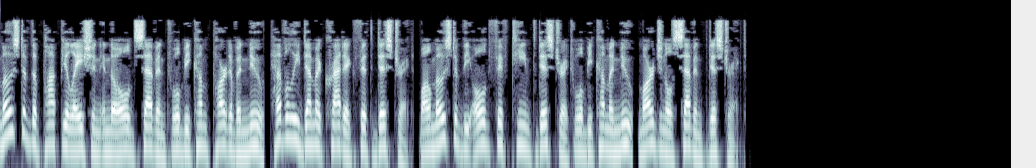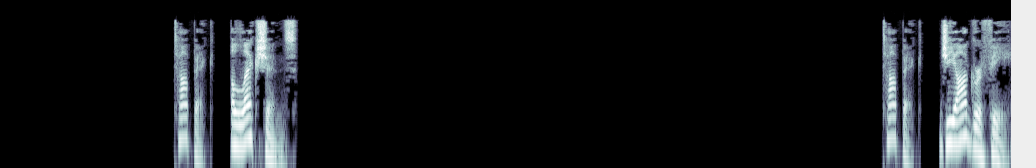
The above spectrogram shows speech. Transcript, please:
Most of the population in the old 7th will become part of a new, heavily Democratic 5th district, while most of the old 15th district will become a new, marginal 7th district. Elections Geography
